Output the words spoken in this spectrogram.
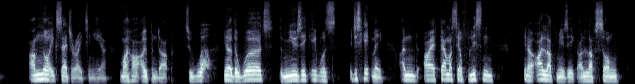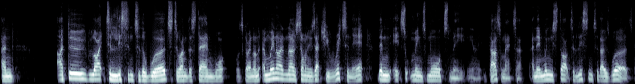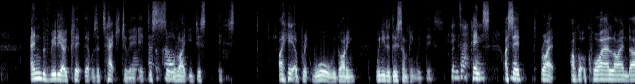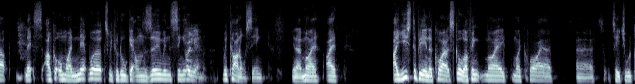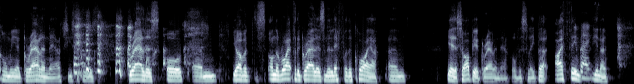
I'm not exaggerating here. My heart opened up to what. Wow you know the words the music it was it just hit me. And i found myself listening you know i love music i love song and i do like to listen to the words to understand what what's going on. And when i know someone who's actually written it then it sort of means more to me you know it does matter. And then when you start to listen to those words and the video clip that was attached to it it just sort of like you just it just i hit a brick wall regarding we need to do something with this. Exactly. Hence, I said, yeah. right, I've got a choir lined up. Let's. I've got all my networks. We could all get on Zoom and sing it. Brilliant. We can't all sing. You know, my I. I used to be in a choir at school. I think my my choir uh, sort of teacher would call me a growler now. She used to call us growlers, or um, you have a on the right for the growlers and the left for the choir. Um, yeah, so I'll be a growler now, obviously. But I think you know,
